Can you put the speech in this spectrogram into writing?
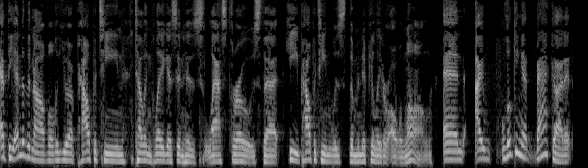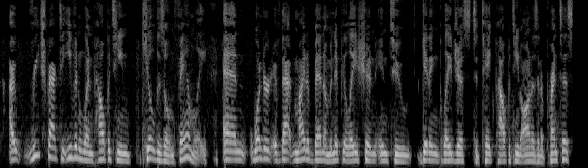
at the end of the novel, you have Palpatine telling Plagueis in his last throes that he, Palpatine, was the manipulator all along. And I, looking at back on it, I reached back to even when Palpatine killed his own family and wondered if that might have been a manipulation into getting Plagueis to take Palpatine on as an apprentice,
